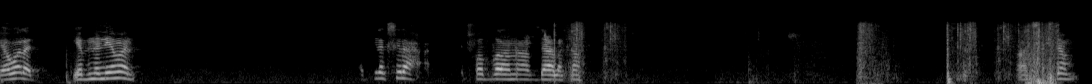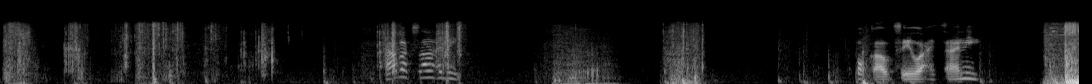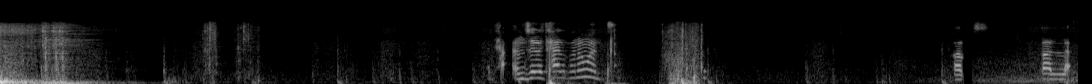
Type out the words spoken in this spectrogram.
يا ولد يا ابن اليمن. ادي لك سلاح. تفضل أنا ابدالك ها. دم. هذاك صاحبي. أتوقع في واحد ثاني. أنزل اتحالف أنا وأنت. خلاص. قال لا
